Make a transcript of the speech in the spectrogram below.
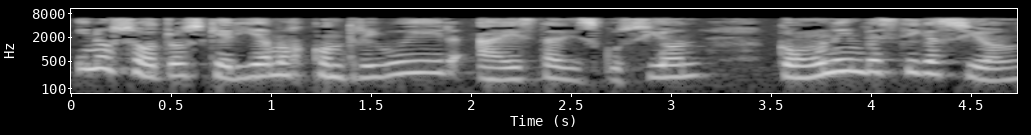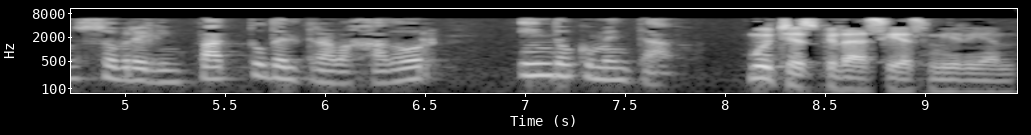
y nosotros queríamos contribuir a esta discusión con una investigación sobre el impacto del trabajador indocumentado. Muchas gracias, Miriam.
